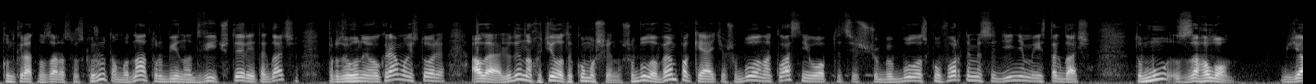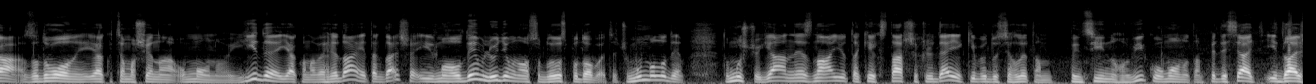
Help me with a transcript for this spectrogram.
конкретно зараз розкажу, там одна турбіна, дві, чотири і так далі. Про двигуни окрема історія. Але людина хотіла таку машину, щоб була в М-пакеті, щоб була на класній оптиці, щоб була з комфортними сидіннями і так далі. Тому загалом я задоволений, як ця машина умовно їде, як вона виглядає і так далі. І молодим людям вона особливо сподобається. Чому молодим? Тому що я не знаю таких старших людей, які би досягли там пенсійного віку, умовно там 50 і далі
